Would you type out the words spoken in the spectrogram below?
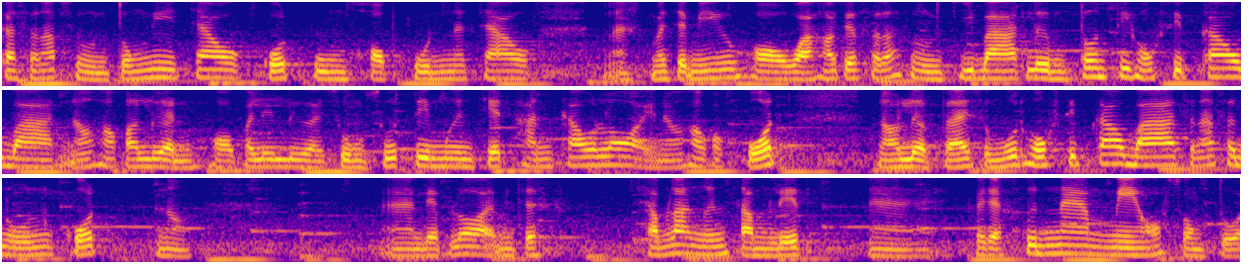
ก็สนับสนุนตรงนี้เจ้ากดปุ่มขอบคุณนะเจ้านะมันจะมีพอว่าเขาจะสนับสนุนกี่บาทเริ่มต้นที่69 บาทเนาะเขาก็เลื่อนพอไปเรื่อยๆสูงสุดตีหมื่นเจ็ดพันเก้าร้อยเนาะเขาก็กดเนาะเลือกได้สมมุติ 69 บาท สนับสนุนกดเนาะอ่าเรียบร้อยมันจะชำระเงินสำเร็จอ่าก็จะขึ้นหน้าแมวส่งตัว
